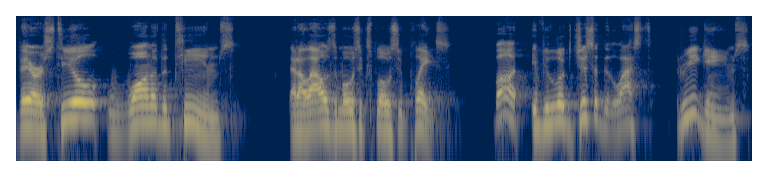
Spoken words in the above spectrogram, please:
they are still one of the teams that allows the most explosive plays. But if you look just at the last three games,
